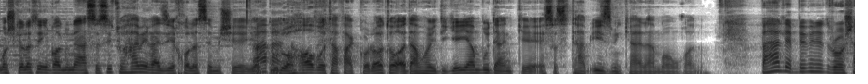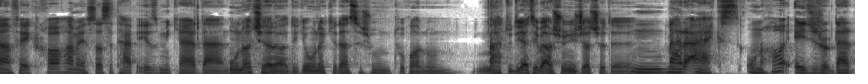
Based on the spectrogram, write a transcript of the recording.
مشکلات این قانون اساسی تو همین قضیه خلاصه میشه یا بله. گروه ها و تفکرات و آدم های دیگه هم بودن که احساس تبعیض می‌کردن با اون قانون؟ بله ببینید روشنفکرها هم احساس تبعیض می‌کردن. اونا چرا؟ دیگه اونا که دستشون تو قانون محدودیتی برشون ایجاد شده؟ برعکس اونها اجرا در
